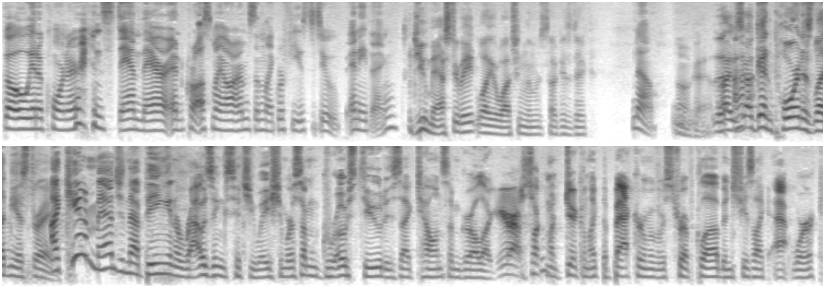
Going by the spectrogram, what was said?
go in a corner and stand there and cross my arms and like refuse to do anything. Do you masturbate while you're watching them suck his dick? No. Okay. I- again, porn has led me astray. I can't imagine that being an arousing situation where some gross dude is like telling some girl like, "Yeah, suck my dick" in like the back room of a strip club, and she's like at work.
